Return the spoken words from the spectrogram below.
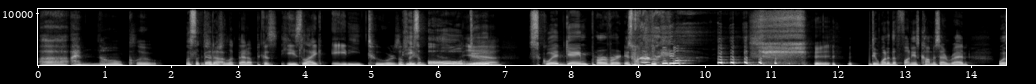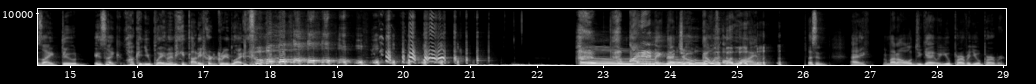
uh, I have no clue. Let's look I that up. Look that up because he's like 82 or something. He's old, dude. Yeah. Squid Game pervert is what. Shit. dude, one of the funniest comments I read was like, dude, is like, how can you blame him? He thought he heard green light. I didn't make that joke. That was online. Listen, hey, no matter how old you get, you a pervert, you a pervert.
